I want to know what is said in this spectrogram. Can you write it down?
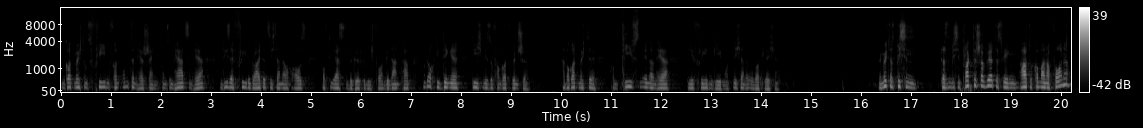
Und Gott möchte uns Frieden von unten her schenken, von unserem Herzen her. Und dieser Friede breitet sich dann auch aus auf die ersten Begriffe, die ich vorhin genannt habe und auch die Dinge, die ich mir so von Gott wünsche. Aber Gott möchte vom tiefsten Innern her dir Frieden geben und nicht an der Oberfläche. Und ich möchte, dass, dass es ein bisschen praktischer wird, deswegen, Arthur, komm mal nach vorne.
